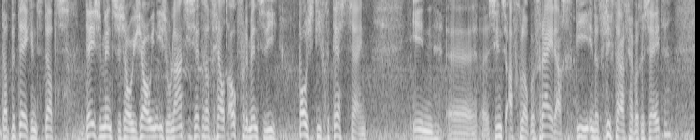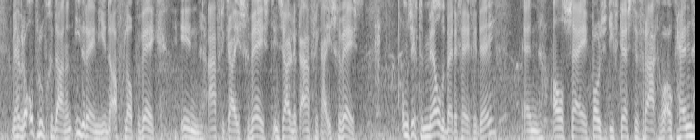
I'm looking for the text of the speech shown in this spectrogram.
dat betekent dat deze mensen sowieso in isolatie zetten. Dat geldt ook voor de mensen die positief getest zijn in, eh, sinds afgelopen vrijdag die in het vliegtuig hebben gezeten. We hebben de oproep gedaan aan iedereen die in de afgelopen week in Afrika is geweest, in Zuidelijk Afrika is geweest, om zich te melden bij de GGD. En als zij positief testen, vragen we ook hen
